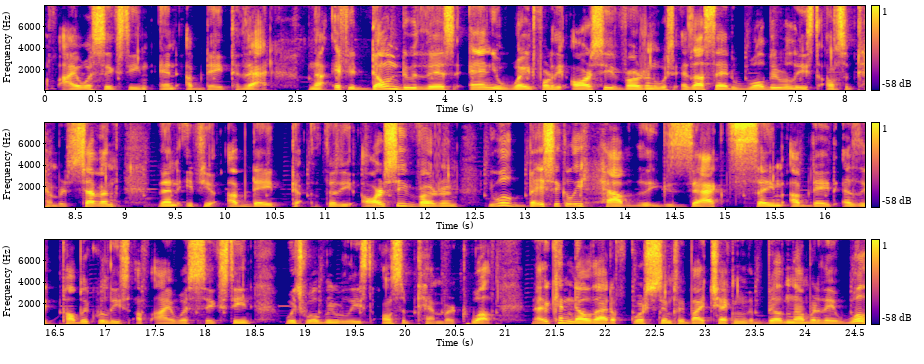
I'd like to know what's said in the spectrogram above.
of iOS 16 and update to that. Now, if you don't do this and you wait for the RC version, which as I said, will be released on September 7th, then if you update to, the RC version, you will basically have the exact same update as the public release of iOS 16, which will be released on September 12th. Now you can know that of course simply by checking the build number, they will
